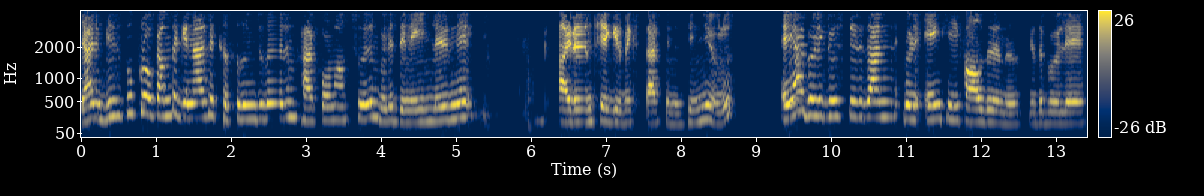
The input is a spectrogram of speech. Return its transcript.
Yani biz bu programda genelde katılımcıların, performansçıların böyle deneyimlerini ayrıntıya girmek isterseniz dinliyoruz. Eğer böyle gösteriden böyle en keyif aldığınız ya da böyle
